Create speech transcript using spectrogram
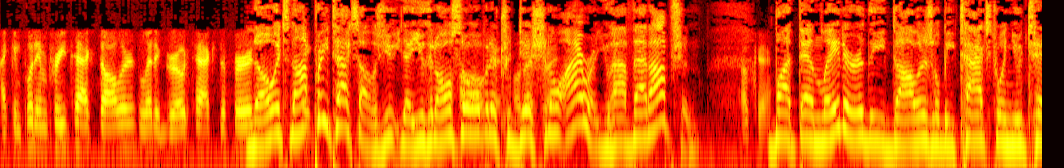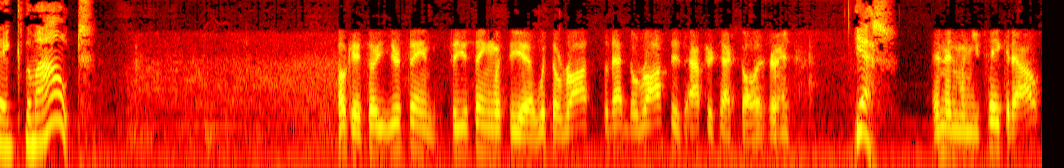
I can put in pre-tax dollars, let it grow tax deferred. No, it's not pre-tax dollars. You yeah, you can also Oh, open a. Oh, traditional right. IRA. You have that option. Okay. But then later, the dollars will be taxed when you take them out. Okay, so you're saying so you're saying with the uh, with the Roth, so that the Roth is after tax dollars, right? Yes. And then when you take it out,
